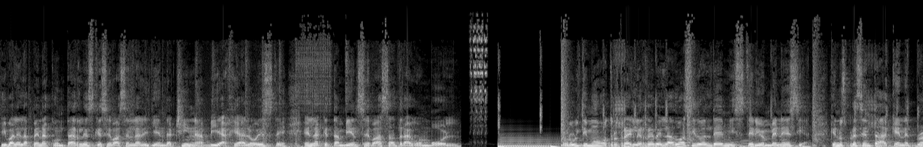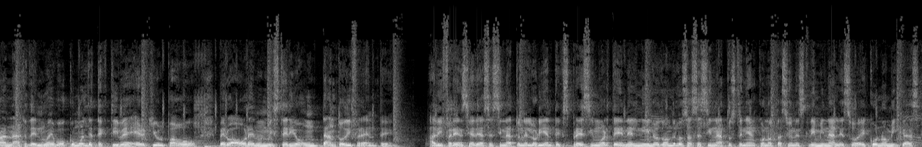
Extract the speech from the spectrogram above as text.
y vale la pena contarles que se basa en la leyenda china Viaje al Oeste, en la que también se basa Dragon Ball. Por último, otro tráiler revelado ha sido el de Misterio en Venecia, que nos presenta a Kenneth Branagh de nuevo como el detective Hercule Poirot, pero ahora en un misterio un tanto diferente. A diferencia de Asesinato en el Oriente Express y Muerte en el Nilo, donde los asesinatos tenían connotaciones criminales o económicas,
